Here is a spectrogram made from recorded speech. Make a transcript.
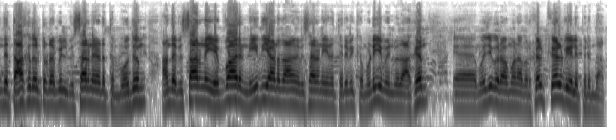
இந்த தாக்குதல் தொடர்பில் விசாரணை நடத்தும் போதும் அந்த விசாரணை எவ்வாறு நீதியானதான விசாரணை என தெரிவிக்க முடியும் என்பதாக முஜிபுர் ரஹ்மான் அவர்கள் கேள்வி எழுப்பியிருந்தார்.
